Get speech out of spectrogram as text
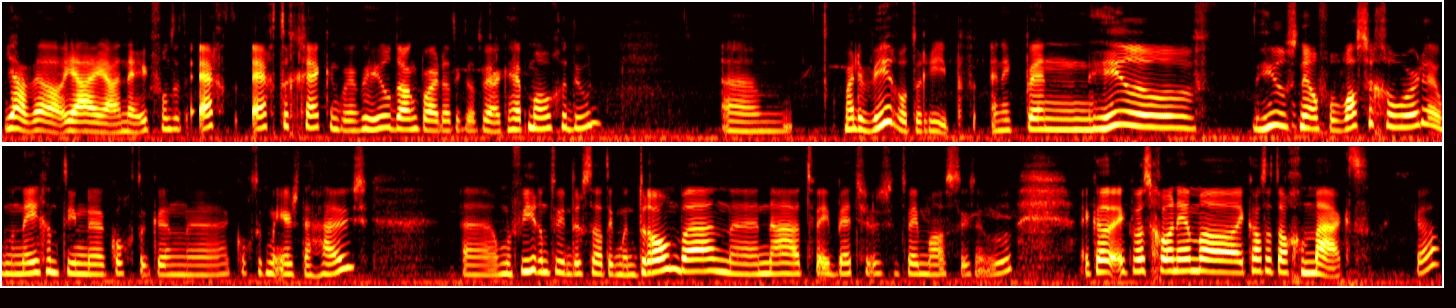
Ja, wel. Ja, ja. Nee, ik vond het echt, echt te gek. Ik ben ook heel dankbaar dat ik dat werk heb mogen doen. Ehm, maar de wereld riep. En ik ben heel, heel snel volwassen geworden. Op mijn negentiende kocht ik, een, eh, kocht ik mijn eerste huis. Eh, op mijn 24 had ik mijn droombaan. eh, na twee bachelors en twee masters. En ik, had, ik was gewoon helemaal... Ik had het al gemaakt. Weet je wel?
